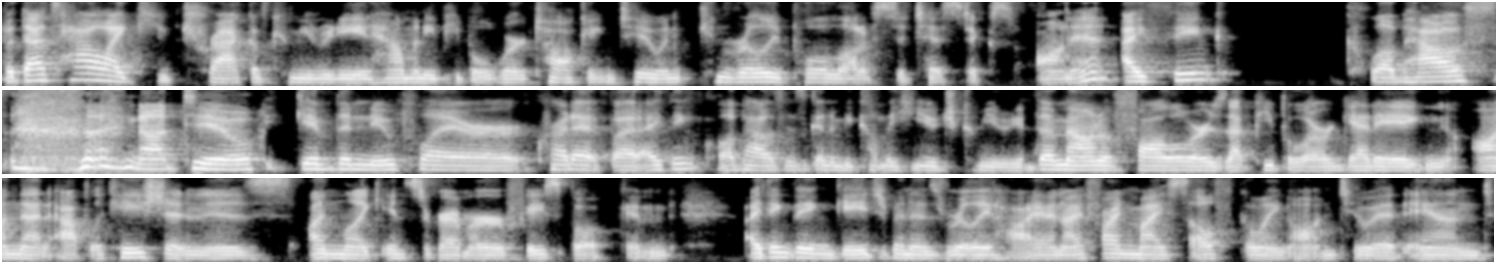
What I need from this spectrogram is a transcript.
but that's how I keep track of community and how many people we're talking to and can really pull a lot of statistics on it. I think Clubhouse, not to give the new player credit, but I think Clubhouse is going to become a huge community. The amount of followers that people are getting on that application is unlike Instagram or Facebook. And I think the engagement is really high. And I find myself going on to it and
